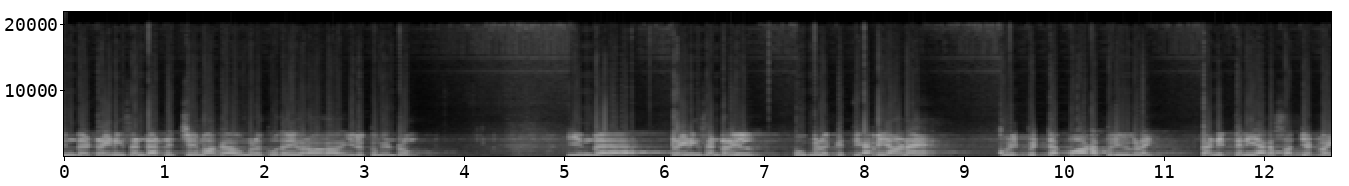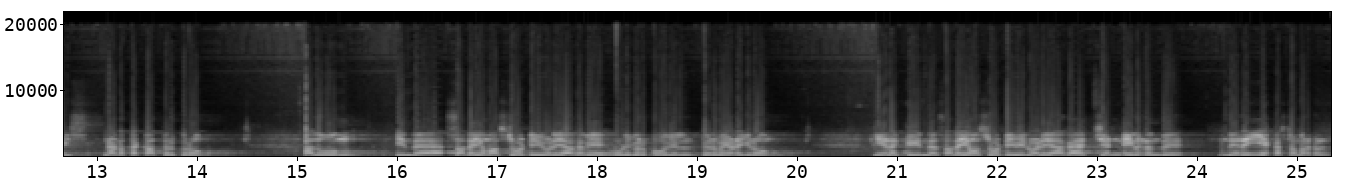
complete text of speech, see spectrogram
இந்த ட்ரைனிங் சென்டர் நிச்சயமாக உங்களுக்கு உதவிகரமாக இருக்கும் என்றும் இந்த ட்ரைனிங் சென்டரில் உங்களுக்கு தேவையான குறிப்பிட்ட பாடப்பிரிவுகளை தனித்தனியாக சப்ஜெக்ட் வைஸ் நடத்த காத்திருக்கிறோம். அதுவும் இந்த சதயம் அஸ்ட்ரோ டிவி வழியாகவே ஒளிபரப்புவதில் பெருமை அடைகிறோம். எனக்கு இந்த சதயம் அஸ்ட்ரோ டிவியின் வழியாக சென்னையிலிருந்து நிறைய கஸ்டமர்கள்.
